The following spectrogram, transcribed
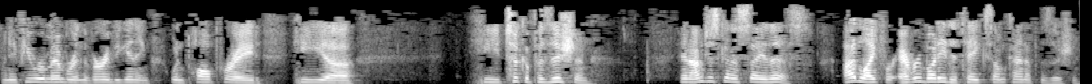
And if you remember in the very beginning, when Paul prayed, he, uh, he took a position and I'm just going to say this. I'd like for everybody to take some kind of position.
